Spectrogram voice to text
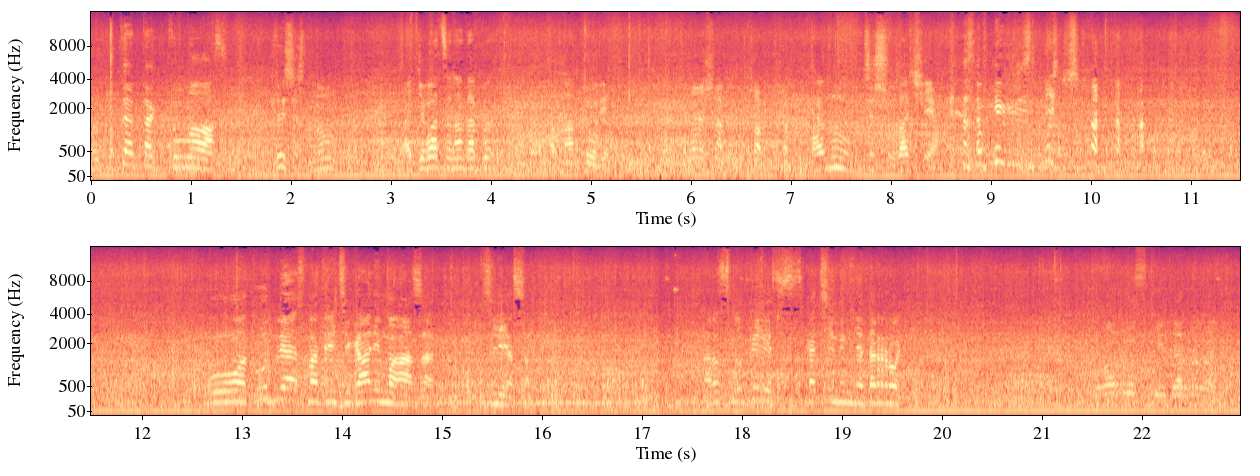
Вот это класс. Слышишь, ну, одеваться надо бы в натуре. Да ну, что, зачем? Выгрязнешь. Вот, тут, бля, смотрите, галимаза с лесом. Раслупили скотины мне дороги. Белорусские дороги.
